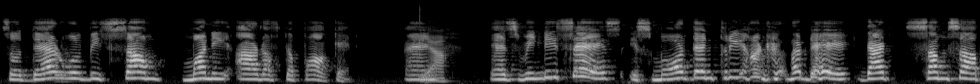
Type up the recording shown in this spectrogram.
So there will be some money out of the pocket. And yeah. as Wendy says, it's more than 300 a day. That sums up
